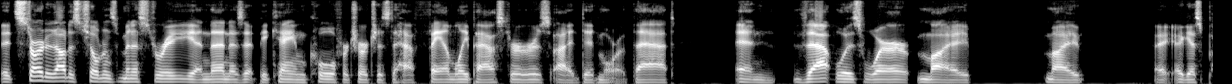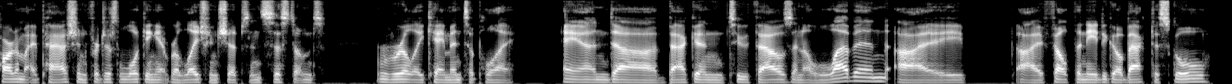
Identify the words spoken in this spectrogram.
It started out as children's ministry, and then as it became cool for churches to have family pastors, I did more of that and that was where my my I, I guess part of my passion for just looking at relationships and systems really came into play. And uh, back in 2011, I I felt the need to go back to school,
